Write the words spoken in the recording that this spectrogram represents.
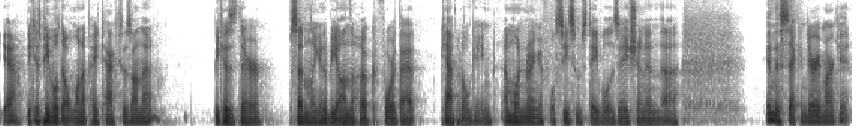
Yeah. because people don't want to pay taxes on that because they're suddenly going to be on the hook for that capital gain. I'm wondering if we'll see some stabilization in the in the secondary market.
